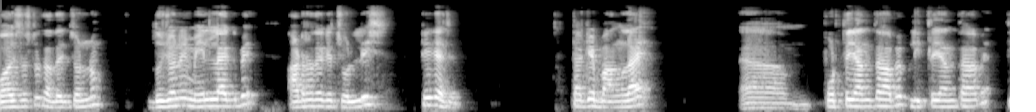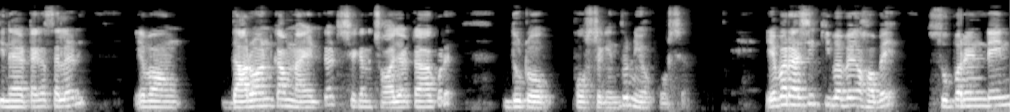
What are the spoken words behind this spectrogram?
বয়েজ হোস্টেল তাদের জন্য দুজনে মেল লাগবে, আঠারো থেকে চল্লিশ, ঠিক আছে? তাকে বাংলায় পড়তে জানতে হবে, লিখতে জানতে হবে, তিন হাজার টাকা স্যালারি এবং দারোয়ান কাম নাইট গার্ড সেখানে ছ হাজার টাকা করে দুটো পোস্টে কিন্তু নিয়োগ করছে। এবার আসি কীভাবে হবে সুপারিনটেন্ডেন্ট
